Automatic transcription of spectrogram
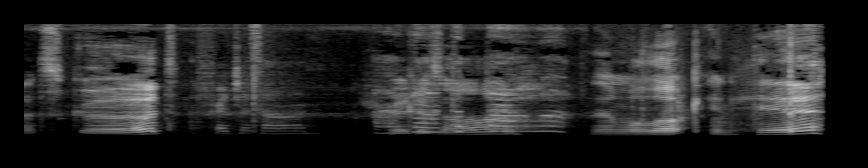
That's good. The fridge is on. Fridge is the on. power. Then we'll look in here.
